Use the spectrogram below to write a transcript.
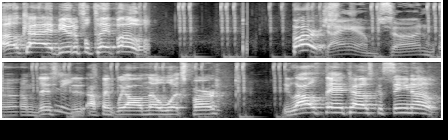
Okay, beautiful people. First, Damn, son. um, this Please. I think we all know what's first. The Los Santos Casino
